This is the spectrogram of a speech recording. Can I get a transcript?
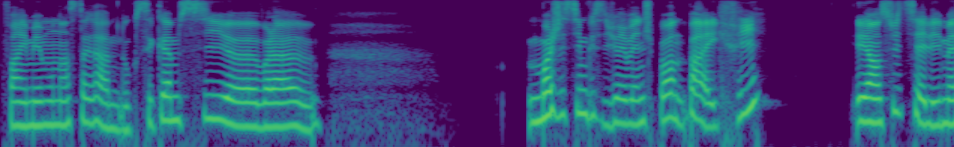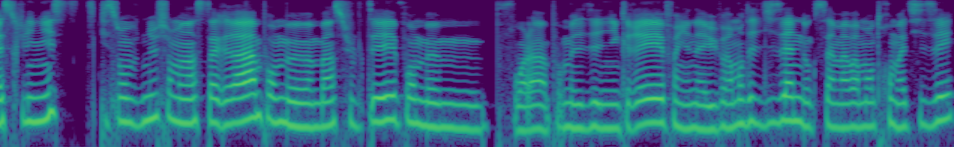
Enfin, il met mon Instagram. Donc c'est comme si, euh, voilà. Euh, moi, j'estime que c'est du revenge porn par écrit. Et ensuite, il y a les masculinistes qui sont venus sur mon Instagram pour m'insulter, pour me voilà, pour me dénigrer. Enfin, il y en a eu vraiment des dizaines, donc ça m'a vraiment traumatisée.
